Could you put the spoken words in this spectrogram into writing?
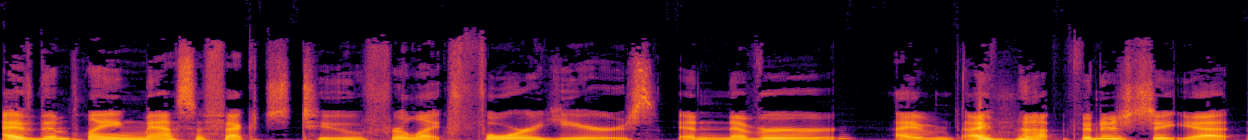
I've been playing Mass Effect 2 for like 4 years and never I've I've not finished it yet.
